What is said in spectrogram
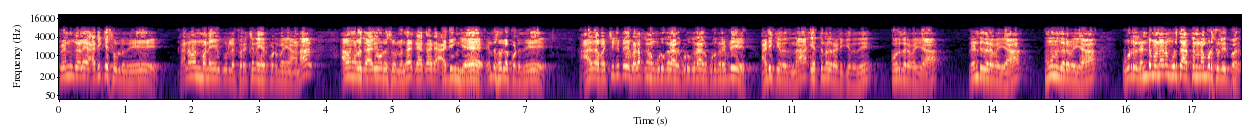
பெண்களை அடிக்க சொல்லுது. கணவன் மனைவிக்குள்ள பிரச்சனை ஏற்படுமையானால் அவங்களுக்கு அறிவுரை சொல்லுங்க கேட்காடி அடிங்க என்று சொல்லப்படுது. அதை வச்சுக்கிட்டு விளக்கம் கொடுக்கறாரு கொடுக்கறாரு கொடுக்கற எப்படி? அடிக்கிறதுனா எத்தனை தடவை அடிக்கிறது? ஒரு தடவையா? ரெண்டு தடவையா? மூணு தடவையா? ஒரு ரெண்டு மணி நேரம் கொடுத்து அத்தனை நம்பர் சொல்லியிருப்பாரு.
